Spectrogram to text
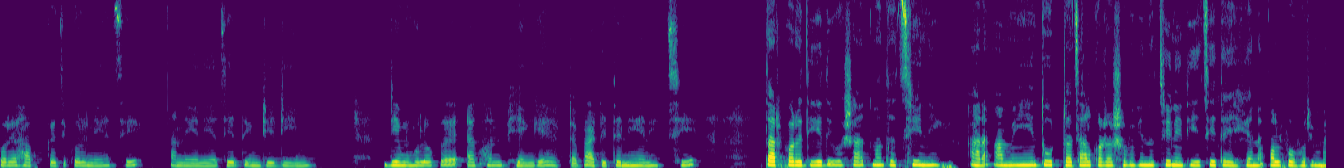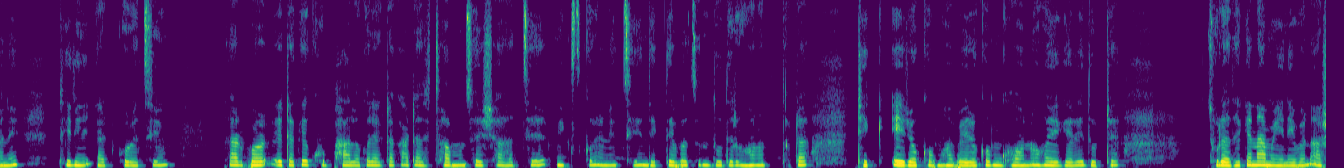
করে হাফ কেজি করে নিয়েছি আর নিয়ে নিয়েছি তিনটি ডিম। ডিমগুলোকে এখন ভেঙে একটা বাটিতে নিয়ে নিচ্ছি। তারপরে দিয়ে দিব স্বাদ মতো চিনি। আর আমি দুধটা জাল করার সময় কিন্তু চিনি দিয়েছি, তাই এখানে অল্প পরিমাণে চিনি অ্যাড করেছি। তারপর এটাকে খুব ভালো করে একটা কাটা চামচের সাহায্যে মিক্স করে নিচ্ছি। দেখতে পাচ্ছেন দুধের ঘনত্বটা ঠিক এরকম হবে, এরকম ঘন হয়ে গেলে দুধটা চুলা থেকে নামিয়ে নেবেন আর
